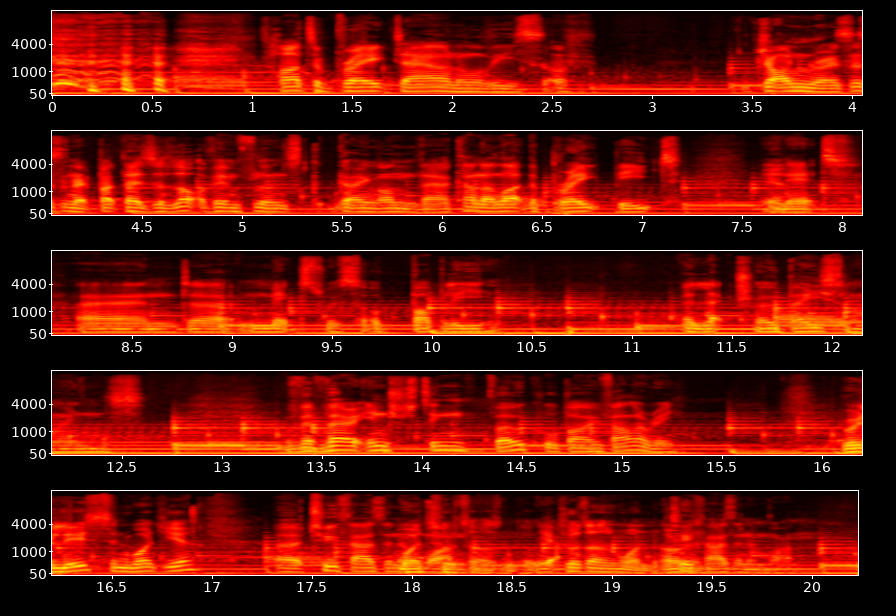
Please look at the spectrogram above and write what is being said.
it's hard to break down all these sort of genres, isn't it? But there's a lot of influence going on there. I kind of like the breakbeat in it and uh, mixed with sort of bubbly electro bass lines with a very interesting vocal by Valerie. Released in what year? Uh, 2001. What, 2000? Yeah. 2001, all right. 2001. It's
